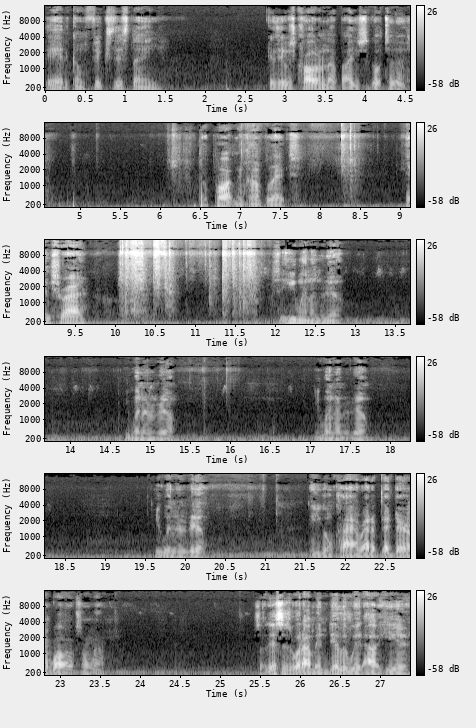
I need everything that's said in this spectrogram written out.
they had to come fix this thing because it was crawling up. I used to go to the, the apartment complex and try. See, he went under there. He went under there. He went under there. He went under there. He gonna climb right up that darn wall somewhere. So this is what I've been dealing with out here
